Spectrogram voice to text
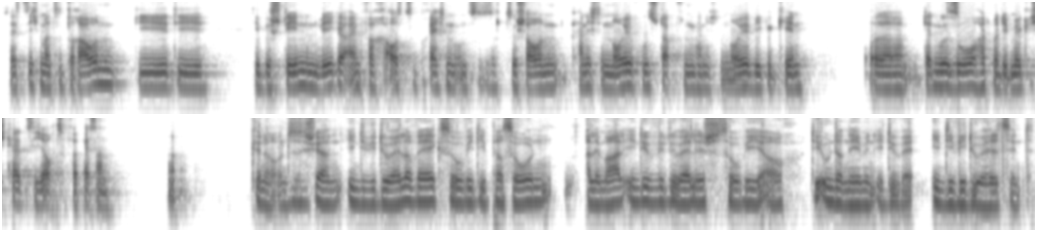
Das heißt, sich mal zu trauen, die, die, die bestehenden Wege einfach auszubrechen und zu, zu schauen, kann ich denn neue Fußstapfen, kann ich denn neue Wege gehen? Äh, denn nur so hat man die Möglichkeit, sich auch zu verbessern. Ja. Genau, und es ist ja ein individueller Weg, so wie die Person allemal individuell ist, so wie auch die Unternehmen individuell sind.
